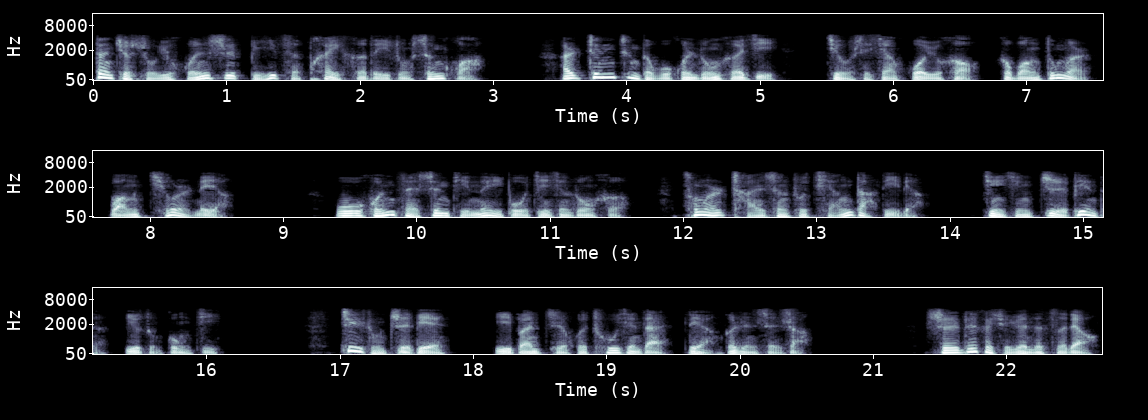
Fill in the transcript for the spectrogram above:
但却属于魂师彼此配合的一种升华。而真正的武魂融合技，就是像霍雨浩和王冬儿、王秋儿那样，武魂在身体内部进行融合，从而产生出强大力量，进行质变的一种攻击。这种质变。一般只会出现在两个人身上。史莱克学院的资料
